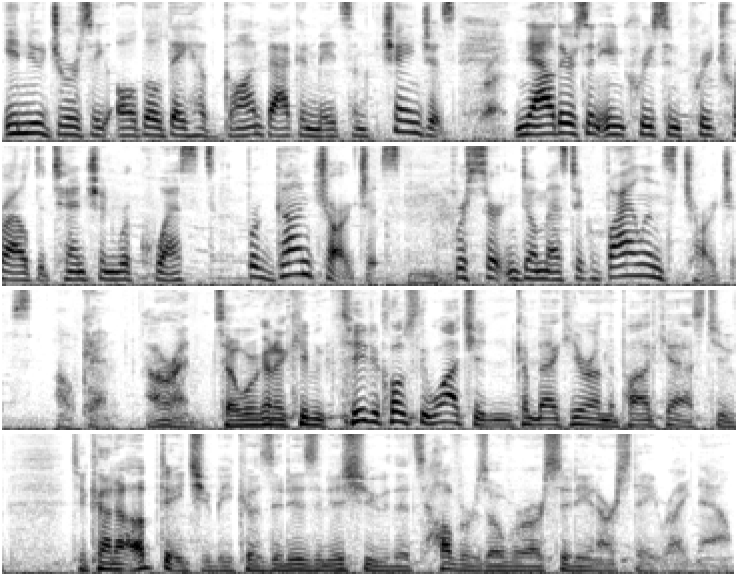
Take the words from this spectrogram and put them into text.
in New Jersey, although they have gone back and made some changes. Now there's an increase in pretrial detention requests for gun charges, mm-hmm. for certain domestic violence charges. Okay. All right. So we're going to continue to closely watch it and come back here on the podcast to, to kind of update you because it is an issue that hovers over our city and our state right now.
